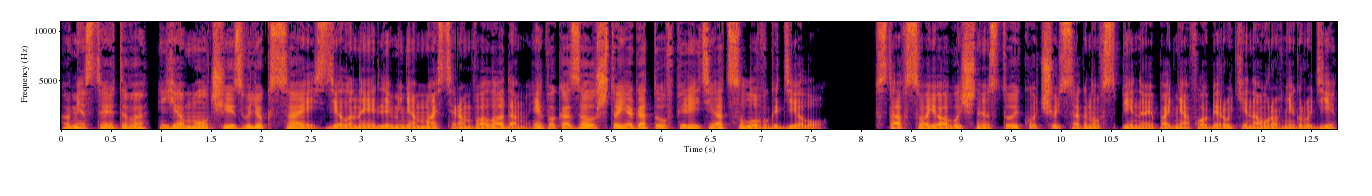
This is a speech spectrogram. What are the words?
Вместо этого я молча извлек сай, сделанные для меня мастером Валадом, и показал, что я готов перейти от слов к делу. Встав в свою обычную стойку, чуть согнув спину и подняв обе руки на уровне груди,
